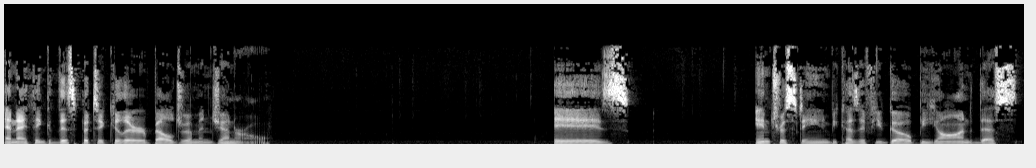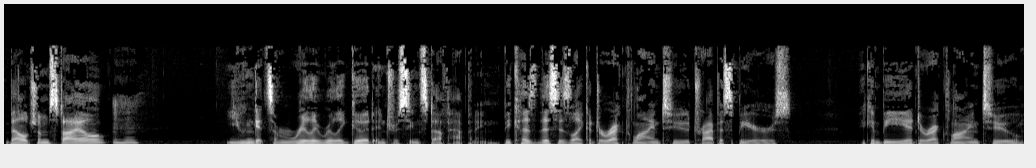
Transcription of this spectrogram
and I think this particular Belgium in general, is interesting because if you go beyond this Belgium style, mm-hmm. you can get some really, really good, interesting stuff happening. Because this is like a direct line to Trappist beers. It can be a direct line to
